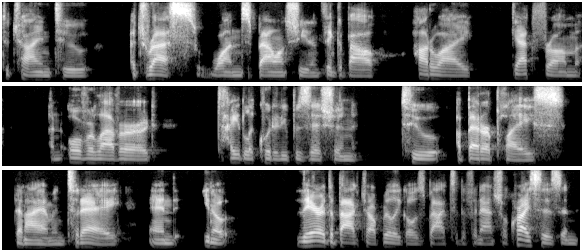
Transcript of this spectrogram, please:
to trying to address one's balance sheet and think about how do I get from an overlevered, tight liquidity position to a better place than I am in today. And you know, there the backdrop really goes back to the financial crisis. And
